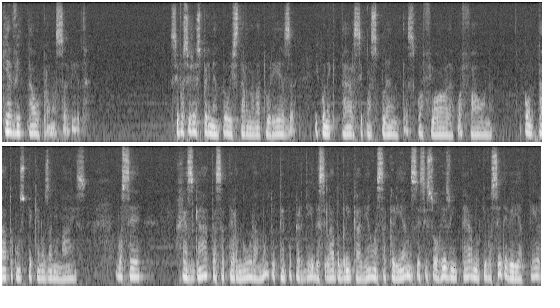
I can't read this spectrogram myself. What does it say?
que é vital para a nossa vida. Se você já experimentou estar na natureza e conectar-se com as plantas, com a flora, com a fauna, o contato com os pequenos animais, você resgata essa ternura há muito tempo perdida, esse lado brincalhão, essa criança, esse sorriso interno que você deveria ter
